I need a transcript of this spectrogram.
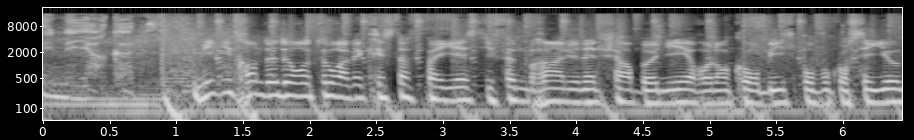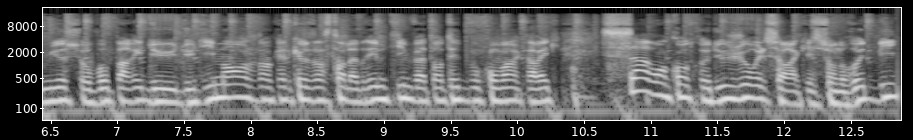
les meilleurs cotes. Midi 32 de retour avec Christophe Payet, Stephen Brun, Lionel Charbonnier, Roland Courbis pour vous conseiller au mieux sur vos paris du, du dimanche. Dans quelques instants, la Dream Team va tenter de vous convaincre avec sa rencontre du jour. Il sera question de rugby,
